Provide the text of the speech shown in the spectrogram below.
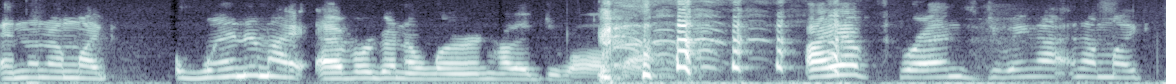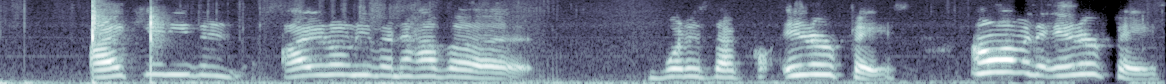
And then I'm like, when am I ever going to learn how to do all that? I have friends doing that, and I'm like, I can't even, I don't even have a, what is that called? Interface. I don't have an interface.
